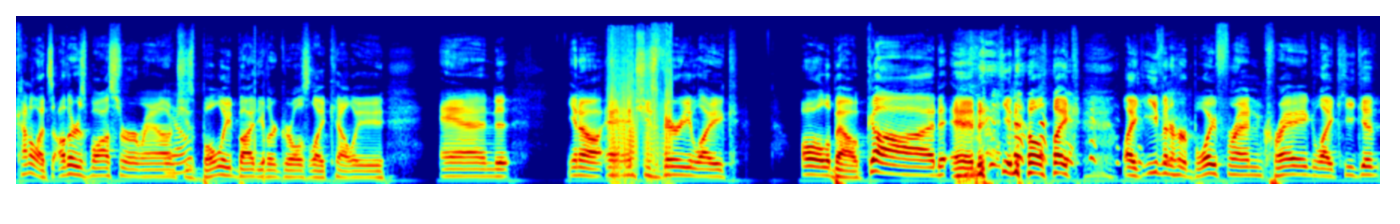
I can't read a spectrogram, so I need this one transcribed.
Kind of lets others boss her around. Yep. She's bullied by the other girls like Kelly, and you know, and, and she's very like all about God and you know like like even her boyfriend Craig like he give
